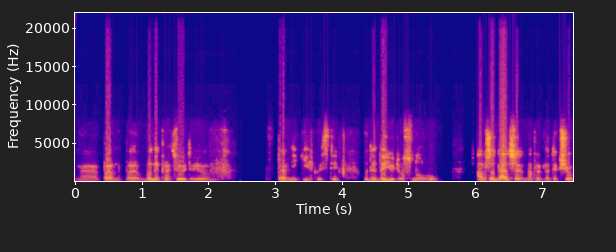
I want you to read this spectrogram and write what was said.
е, певне, вони працюють в в певній кількості, вони дають основу. А вже далі, наприклад, якщо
